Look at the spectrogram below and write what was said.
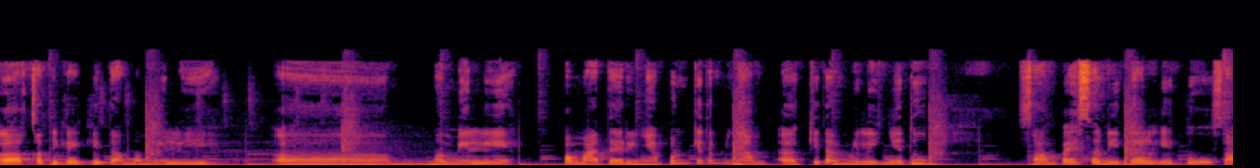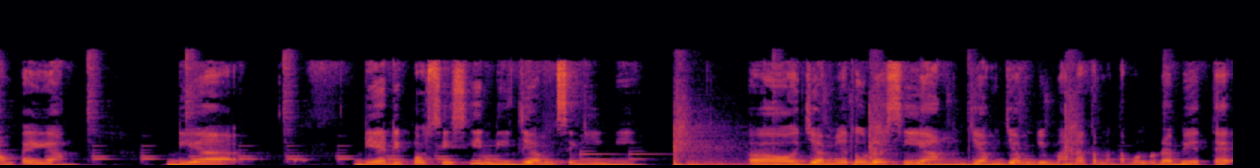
uh, ketika kita memilih uh, memilih pematerinya pun kita menyam, uh, kita milihnya tuh sampai sedetail itu sampai yang dia dia di posisi di jam segini. Uh, jamnya tuh udah siang jam-jam di mana teman-teman udah bete.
